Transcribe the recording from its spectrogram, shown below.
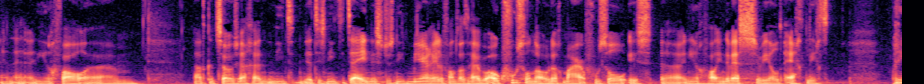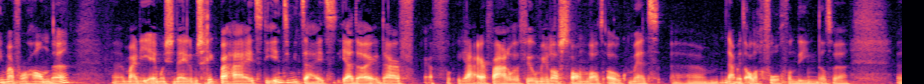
en, en, in ieder geval... Um, laat ik het zo zeggen, niet, het is niet, de ene is dus niet meer relevant wat we hebben, ook voedsel nodig. Maar voedsel is in ieder geval in de westerse wereld echt ligt prima voorhanden. Uh, maar die emotionele beschikbaarheid, die intimiteit, ja, daar, daar ja, ervaren we veel meer last van. Wat ook met, um, nou, met alle gevolgen van dien, dat we uh,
